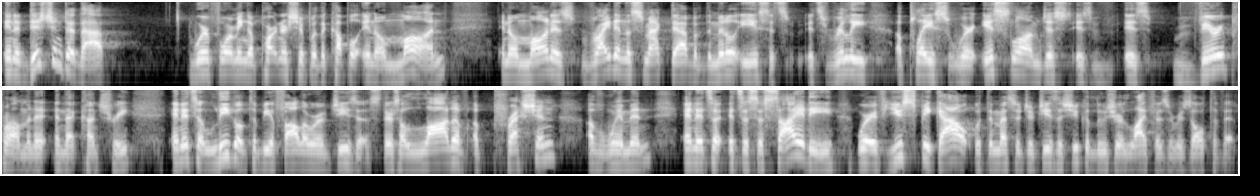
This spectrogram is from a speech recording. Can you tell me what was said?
In addition to that, we're forming a partnership with a couple in Oman. And Oman is right in the smack dab of the Middle East. It's, it's really a place where Islam just is, is very prominent in that country, and it's illegal to be a follower of Jesus. There's a lot of oppression of women, and it's a, it's a society where if you speak out with the message of Jesus, you could lose your life as a result of it.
